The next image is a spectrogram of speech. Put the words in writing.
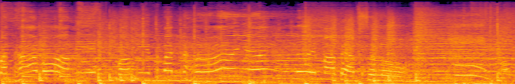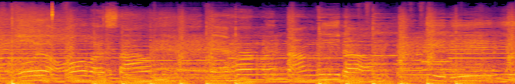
ปัญหาบ่มีบ่มีปัญหายังเลยมาแบบสโลว์บอกเอ้ยอ๋อว่าสาวแม่ห้างนางนี่ดาวอีดีอี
